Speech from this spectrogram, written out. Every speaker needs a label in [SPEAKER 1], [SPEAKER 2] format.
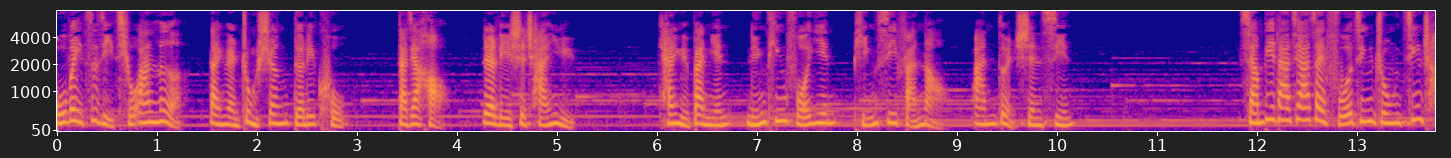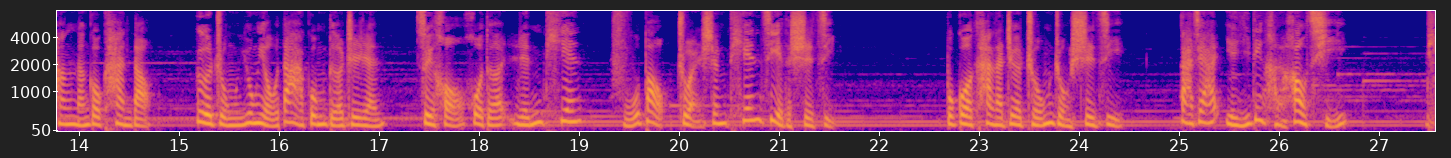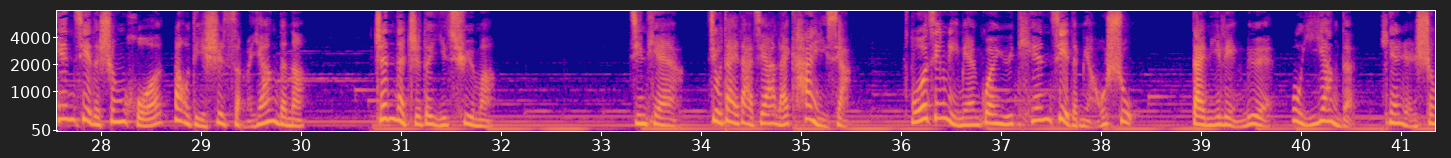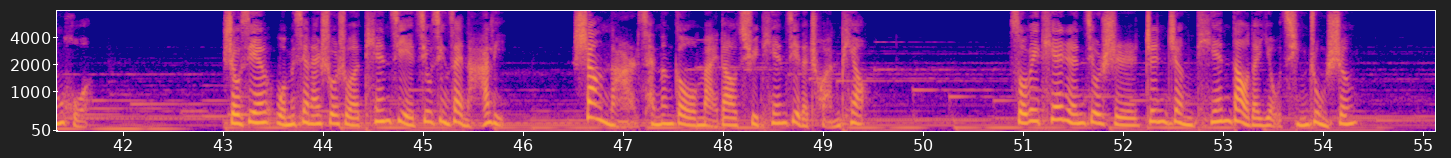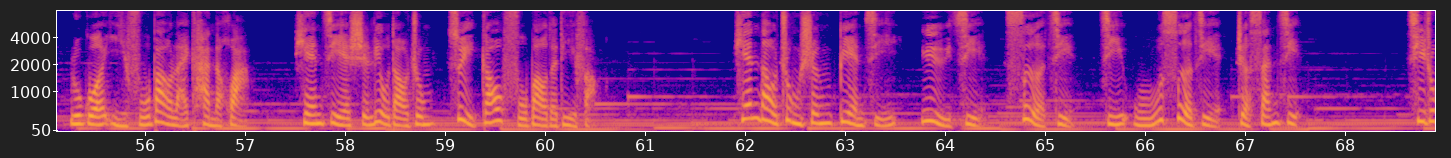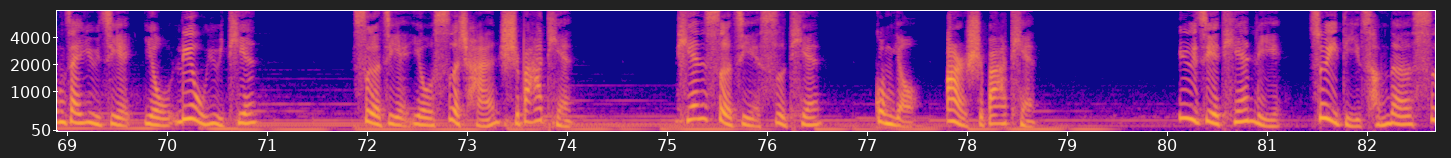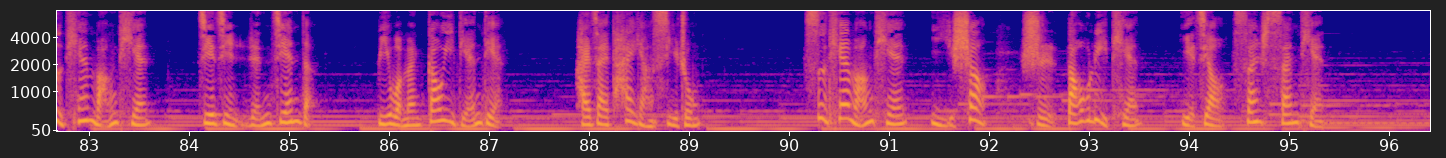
[SPEAKER 1] 不为自己求安乐，但愿众生得离苦。大家好，这里是禅语，禅语伴您聆听佛音，平息烦恼，安顿身心。想必大家在佛经中经常能够看到各种拥有大功德之人，最后获得人天福报，转生天界的事迹。不过，看了这种种事迹，大家也一定很好奇。天界的生活到底是怎么样的呢？真的值得一去吗？今天啊，就带大家来看一下佛经里面关于天界的描述，带你领略不一样的天人生活。首先，我们先来说说天界究竟在哪里，上哪儿才能够买到去天界的船票？所谓天人，就是真正天道的有情众生。如果以福报来看的话，天界是六道中最高福报的地方。天道众生遍及欲界、色界及无色界这三界，其中在欲界有六欲天，色界有四禅十八天，天色界四天，共有二十八天。欲界天里最底层的四天王天，接近人间的，比我们高一点点。还在太阳系中，四天王天以上是刀立天，也叫三十三天。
